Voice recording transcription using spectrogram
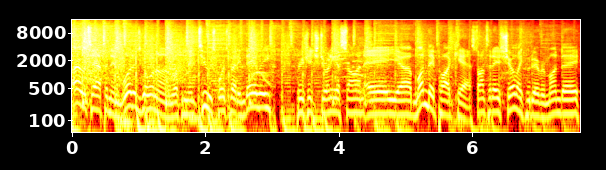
All right, what's happening? What is going on? Welcome into Sports Betting Daily. Appreciate you joining us on a uh, Monday podcast. On today's show, like we do every Monday,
